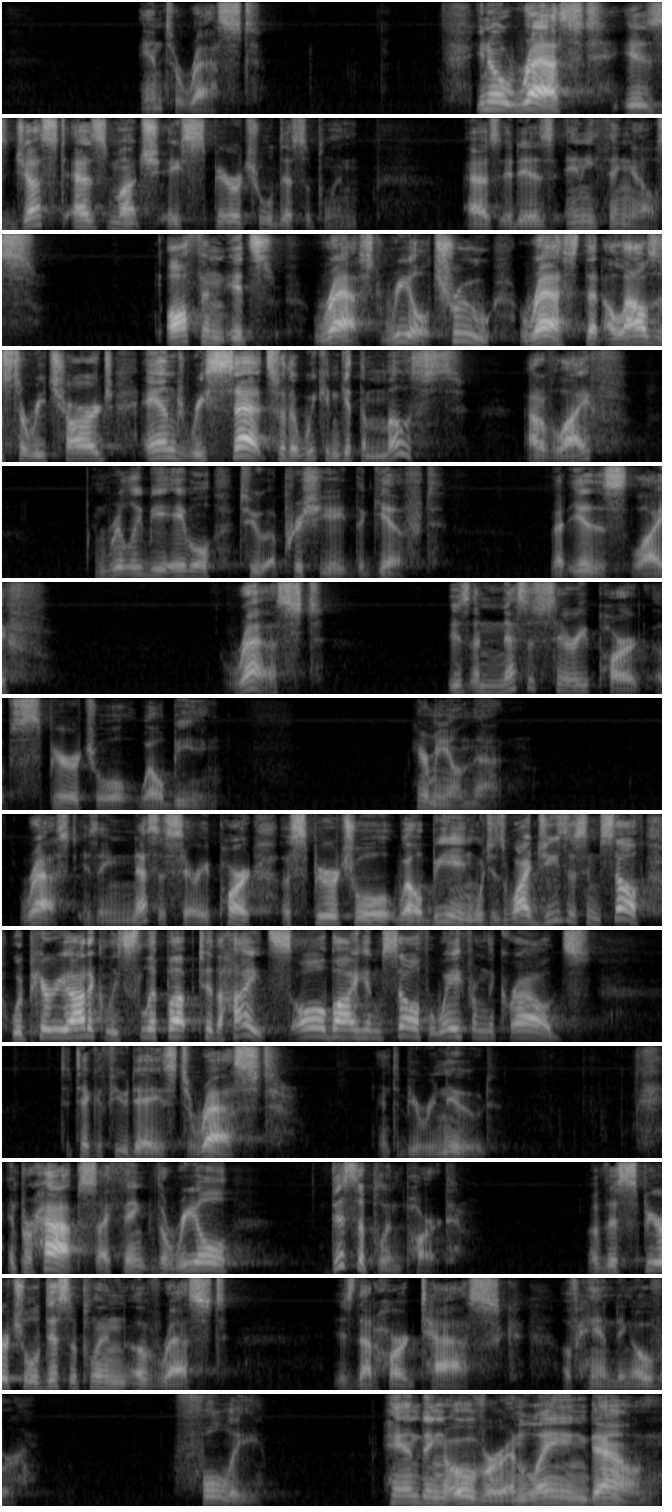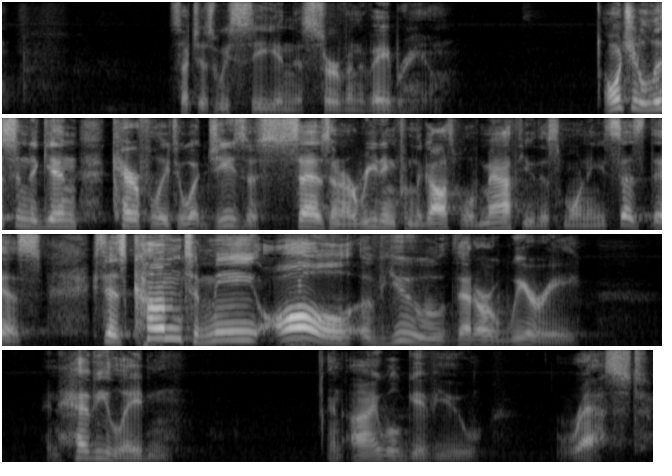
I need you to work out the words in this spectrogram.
and to rest. You know, rest is just as much a spiritual discipline as it is anything else. Often it's rest, real, true rest that allows us to recharge and reset so that we can get the most out of life and really be able to appreciate the gift that is life. Rest is a necessary part of spiritual well being. Hear me on that. Rest is a necessary part of spiritual well being, which is why Jesus himself would periodically slip up to the heights all by himself, away from the crowds, to take a few days to rest and to be renewed. And perhaps, I think, the real discipline part of this spiritual discipline of rest is that hard task of handing over. Fully handing over and laying down such as we see in this servant of Abraham. I want you to listen again carefully to what Jesus says in our reading from the Gospel of Matthew this morning. He says this He says, Come to me, all of you that are weary and heavy laden, and I will give you rest.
